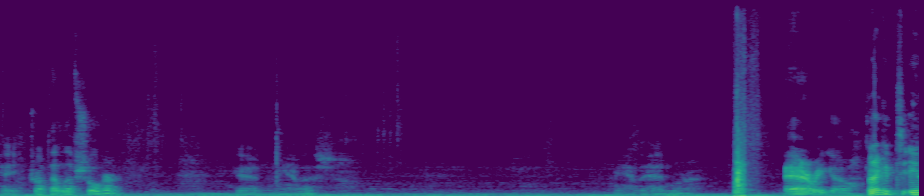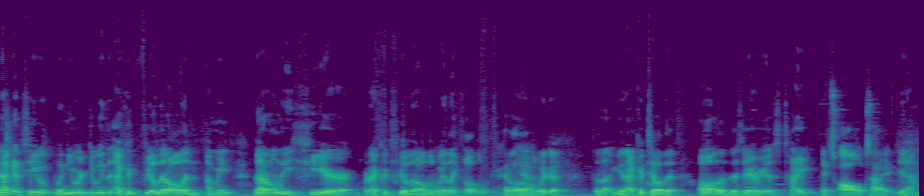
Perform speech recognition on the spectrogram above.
Okay. Drop that left shoulder. Good. We have this. We have the head more. There we go. But I could, and I could tell you when you were doing, that, I could feel it all in. I mean, not only here, but I could feel it all the way, like all the way, hell, all the way to, to, you know, I could tell that all of this area is tight. It's all tight. Yeah.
